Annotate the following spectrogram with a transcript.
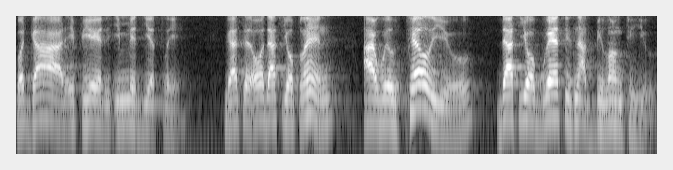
but God appeared immediately. God said, Oh, that's your plan. I will tell you that your breath is not belong to you.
